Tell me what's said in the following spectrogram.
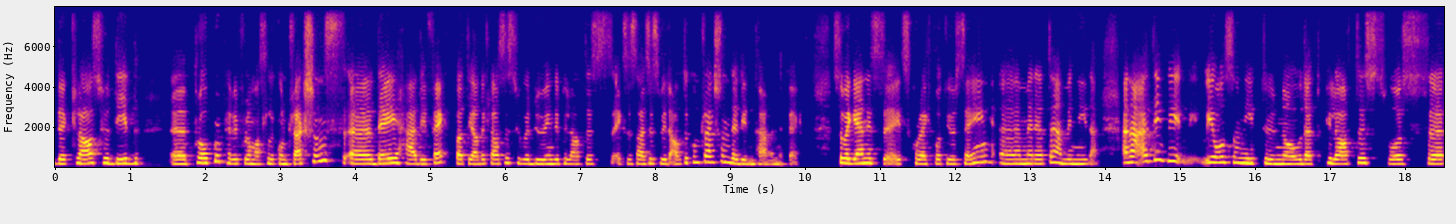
the class who did uh, proper pelvic floor muscle contractions, uh, they had effect, but the other classes who were doing the Pilates exercises without the contraction, they didn't have an effect. So again, it's it's correct what you're saying, uh, Merete, and we need that. And I, think we we also need to know that Pilates was uh,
